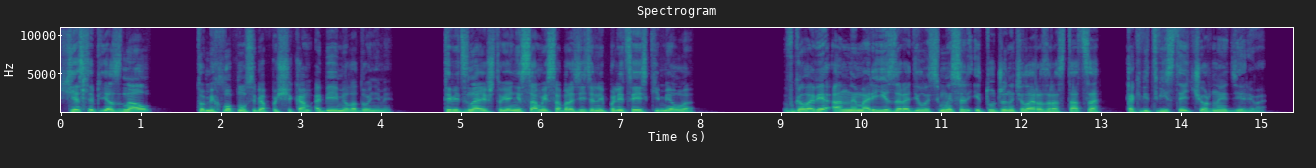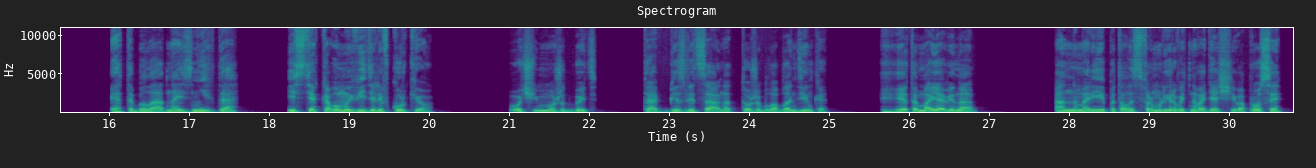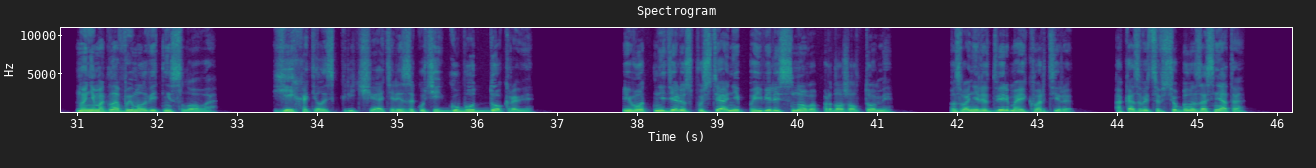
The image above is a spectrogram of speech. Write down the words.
Если б я знал... Томми хлопнул себя по щекам обеими ладонями. «Ты ведь знаешь, что я не самый сообразительный полицейский, Мелла». В голове Анны Марии зародилась мысль и тут же начала разрастаться, как ветвистое черное дерево. «Это была одна из них, да? Из тех, кого мы видели в Куркио?» «Очень может быть. Та без лица, она тоже была блондинка. И это моя вина». Анна-Мария пыталась сформулировать наводящие вопросы, но не могла вымолвить ни слова. Ей хотелось кричать или закусить губу до крови. «И вот неделю спустя они появились снова», — продолжал Томми. «Позвонили в дверь моей квартиры. Оказывается, все было заснято.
